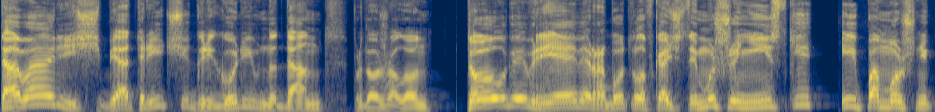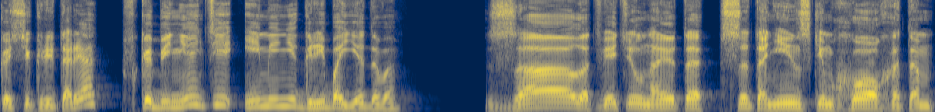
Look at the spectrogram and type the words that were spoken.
«Товарищ Беатрича Григорьевна Дант», — продолжал он, «долгое время работала в качестве машинистки и помощника секретаря в кабинете имени Грибоедова». Зал ответил на это сатанинским хохотом.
